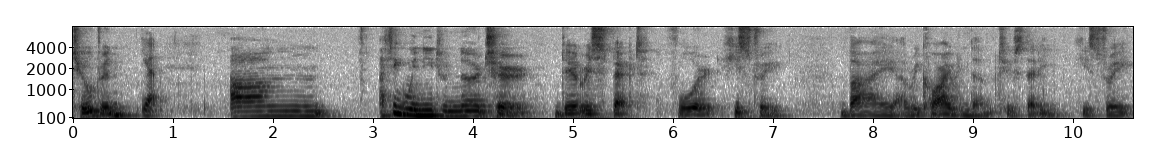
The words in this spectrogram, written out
Children, Yeah. um, I think we need to nurture their respect for history by uh, requiring them to study history.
